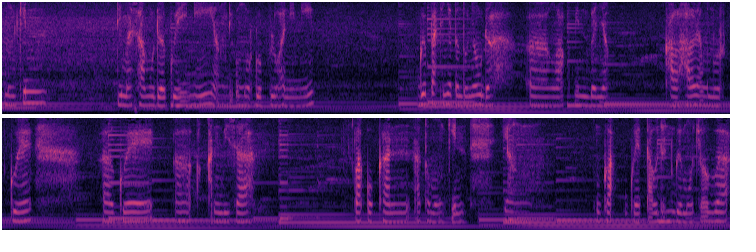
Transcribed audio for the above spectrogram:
mungkin di masa muda gue ini yang di umur 20-an ini gue pastinya tentunya udah uh, ngelakuin banyak hal-hal yang menurut gue uh, gue uh, akan bisa lakukan atau mungkin yang enggak gue tahu dan gue mau coba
